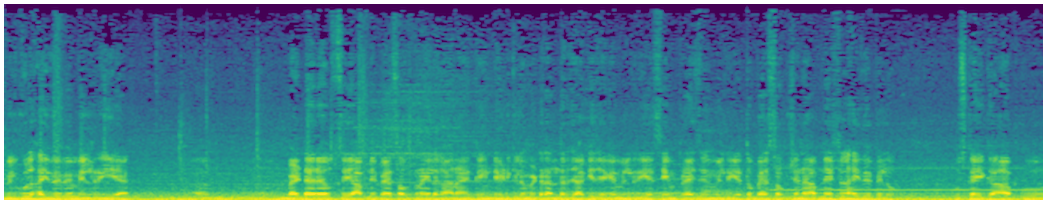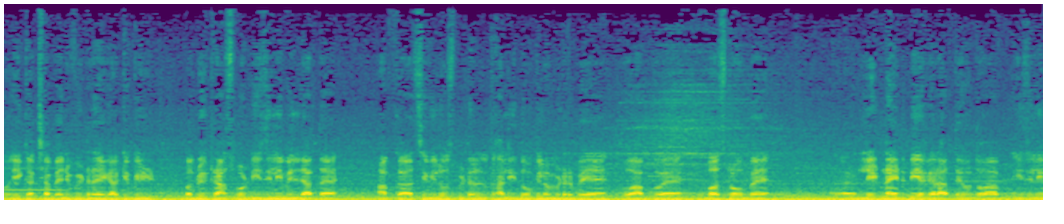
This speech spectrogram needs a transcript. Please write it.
बिल्कुल हाईवे पे मिल रही है। बेटर है उससे, आपने पैसा उतना ही लगाना है, कहीं डेढ़ किलोमीटर अंदर जाके जगह मिल रही है सेम प्राइस में मिल रही है। तो बेस्ट ऑप्शन है, आप नेशनल हाईवे पे लो। उसका एक आपको एक अच्छा बेनिफिट रहेगा, क्योंकि पब्लिक ट्रांसपोर्ट इजीली मिल जाता है। आपका सिविल हॉस्पिटल खाली दो किलोमीटर पे है, वो आपको है बस स्टॉप है। लेट नाइट भी अगर आते हो तो आप इजीली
